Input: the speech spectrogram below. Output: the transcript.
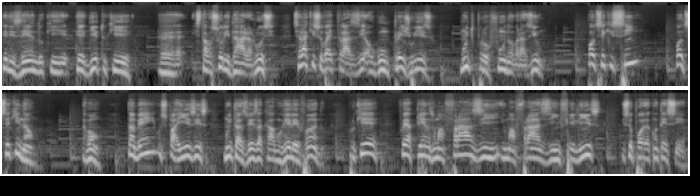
ter dizendo que, ter dito que é, estava solidário à Rússia, será que isso vai trazer algum prejuízo muito profundo ao Brasil? Pode ser que sim, pode ser que não. Tá bom? Também os países muitas vezes acabam relevando, porque foi apenas uma frase e uma frase infeliz, isso pode acontecer.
